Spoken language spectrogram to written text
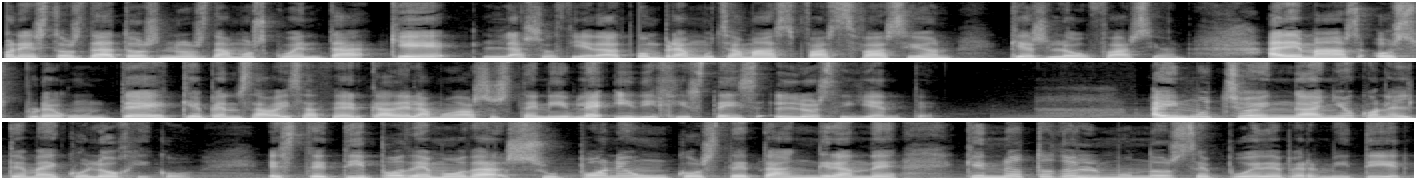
Con estos datos nos damos cuenta que la sociedad compra mucha más fast fashion que slow fashion. Además, os pregunté qué pensabais acerca de la moda sostenible y dijisteis lo siguiente. Hay mucho engaño con el tema ecológico. Este tipo de moda supone un coste tan grande que no todo el mundo se puede permitir.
